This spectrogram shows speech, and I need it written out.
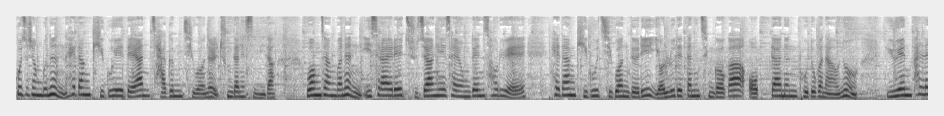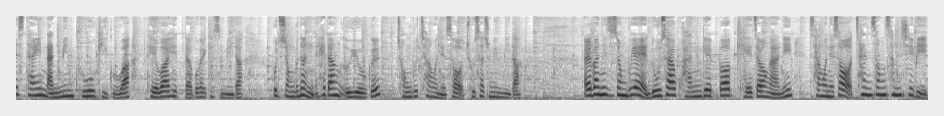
호주 정부는 해당 기구에 대한 자금 지원을 중단했습니다. 웡 장관은 이스라엘의 주장에 사용된 서류에 해당 기구 직원들이 연루됐다는 증거가 없다는 보도가 나온 후 유엔 팔레스타인 난민 구호 기구와 대화했다고 밝혔습니다. 호주 정부는 해당 의혹을 정부 차원에서 조사 중입니다. 알바니지 정부의 노사관계법 개정안이 상원에서 찬성 32,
